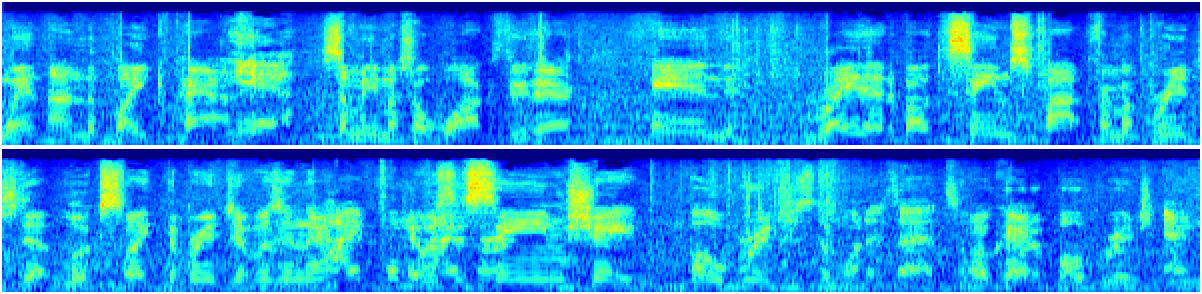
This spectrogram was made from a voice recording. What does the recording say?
went on the bike path. Yeah. Somebody must have walked through there, and right at about the same spot from a bridge that looks like the bridge that was in there. I- it was the I've heard- same shape, Bow Bridge is the one it's at. So we'll Okay. go to Bow Bridge and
